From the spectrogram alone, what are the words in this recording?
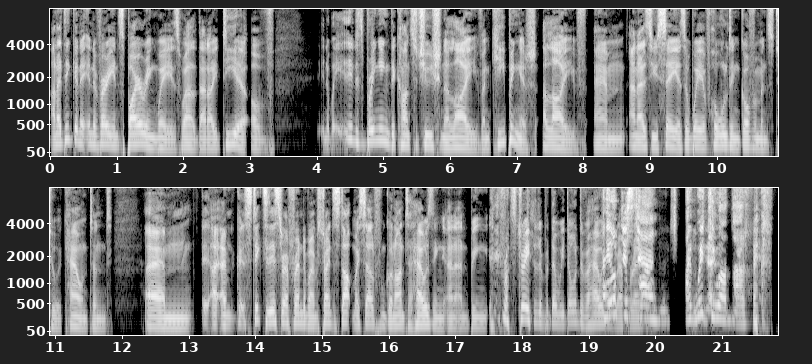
and I think in a, in a very inspiring way as well. That idea of in a way, it is bringing the constitution alive and keeping it alive. Um, and as you say, as a way of holding governments to account. And um, I, am stick to this referendum. I'm trying to stop myself from going on to housing and, and being frustrated, but that we don't have a housing. I understand. Referendum. I'm with you on that.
